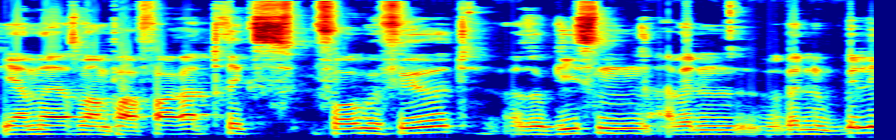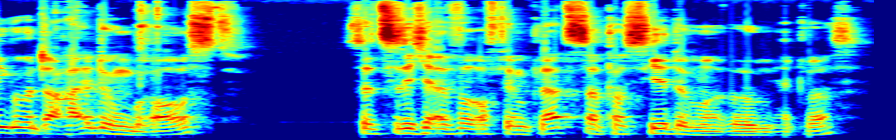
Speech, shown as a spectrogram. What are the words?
Die haben mir erstmal ein paar Fahrradtricks vorgeführt. Also Gießen, wenn, wenn du billige Unterhaltung brauchst, setze dich einfach auf den Platz, da passiert immer irgendetwas.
